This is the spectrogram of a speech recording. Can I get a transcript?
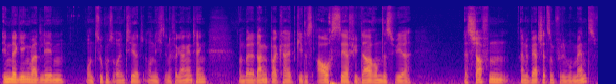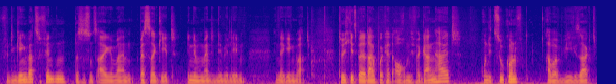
in der Gegenwart leben und zukunftsorientiert und nicht in der Vergangenheit hängen. Und bei der Dankbarkeit geht es auch sehr viel darum, dass wir es schaffen, eine Wertschätzung für den Moment, für die Gegenwart zu finden, dass es uns allgemein besser geht in dem Moment, in dem wir leben, in der Gegenwart. Natürlich geht es bei der Dankbarkeit auch um die Vergangenheit und die Zukunft, aber wie gesagt,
